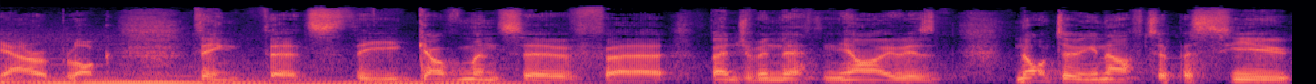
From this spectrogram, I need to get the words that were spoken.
the Arab bloc think that the government of uh, Benjamin Netanyahu is not doing enough to pursue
